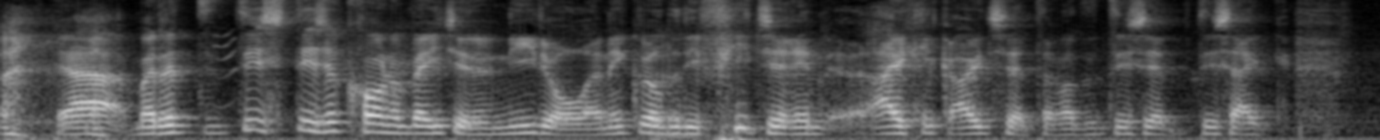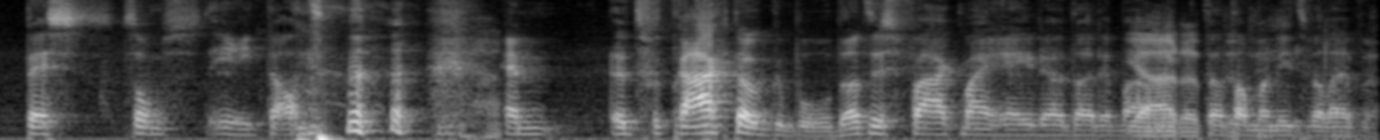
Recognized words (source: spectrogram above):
ja, maar het, het, is, het is ook gewoon een beetje een needle. En ik wilde die feature in, eigenlijk uitzetten. Want het is, het is eigenlijk best soms irritant. en het vertraagt ook de boel. Dat is vaak mijn reden dat ik Ja, dat, dat- allemaal is- niet wil hebben.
